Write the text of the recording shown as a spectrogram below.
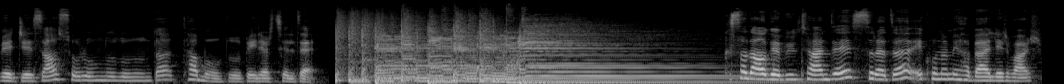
ve ceza sorumluluğunun da tam olduğu belirtildi. Kısa Dalga Bülten'de sırada ekonomi haberleri var.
